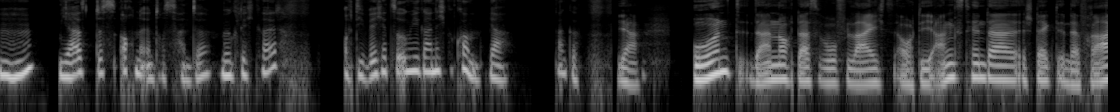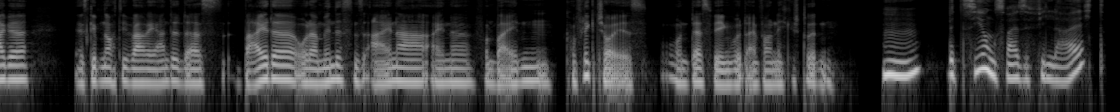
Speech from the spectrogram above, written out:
Mhm. Ja, das ist auch eine interessante Möglichkeit. Auf die wäre ich jetzt so irgendwie gar nicht gekommen. Ja, danke. Ja. Und dann noch das, wo vielleicht auch die Angst hintersteckt in der Frage. Es gibt noch die Variante, dass beide oder mindestens einer, eine von beiden konfliktscheu ist. Und deswegen wird einfach nicht gestritten. Mhm. Beziehungsweise vielleicht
